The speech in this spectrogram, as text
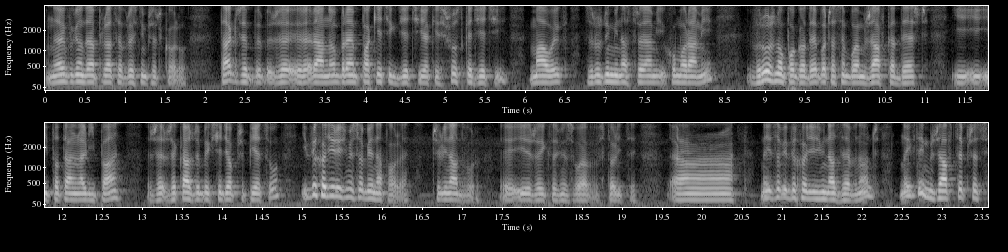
No jak wyglądała praca w leśnym przedszkolu? Tak, że, że rano brałem pakiecik dzieci, jakieś szóstkę dzieci małych, z różnymi nastrojami i humorami, w różną pogodę, bo czasem była mrzawka, deszcz i, i, i totalna lipa że, że każdy by siedział przy piecu i wychodziliśmy sobie na pole, czyli na dwór, y, jeżeli ktoś mnie słucha w stolicy. No i sobie wychodziliśmy na zewnątrz, no i w tej mrzawce przez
